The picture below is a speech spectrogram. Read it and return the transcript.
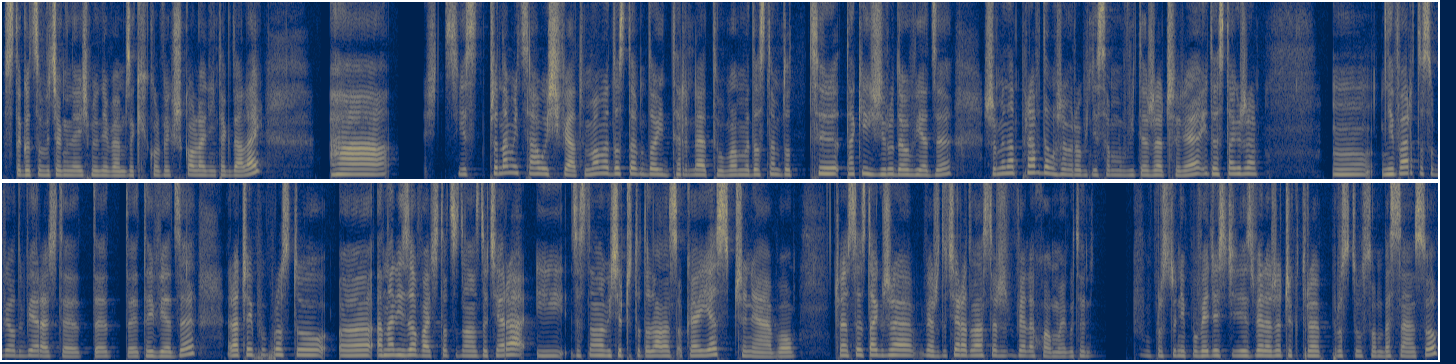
z tego, co wyciągnęliśmy, nie wiem, z jakichkolwiek szkoleń i tak dalej. A jest przed nami cały świat. My mamy dostęp do internetu, mamy dostęp do ty, takich źródeł wiedzy, że my naprawdę możemy robić niesamowite rzeczy, nie? I to jest tak, że nie warto sobie odbierać te, te, te, tej wiedzy, raczej po prostu y, analizować to, co do nas dociera i zastanowić się, czy to dla nas ok jest, czy nie, bo często jest tak, że wiesz, dociera do nas też wiele chłamu, jakby to po prostu nie powiedzieć, jest wiele rzeczy, które po prostu są bez sensu.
